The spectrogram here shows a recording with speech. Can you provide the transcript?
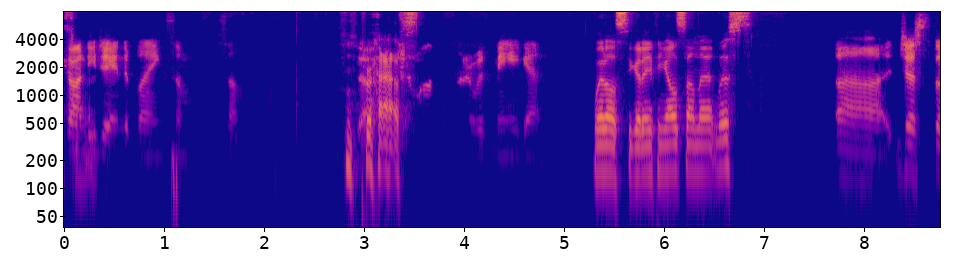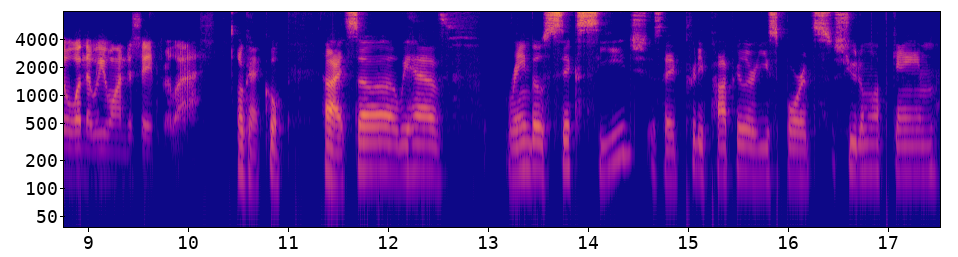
Monster con. DJ into playing some some Perhaps. with me again. What else? You got anything else on that list? Uh, just the one that we wanted to save for last. Okay, cool. All right, so uh, we have Rainbow Six Siege. It's a pretty popular esports shoot 'em up game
